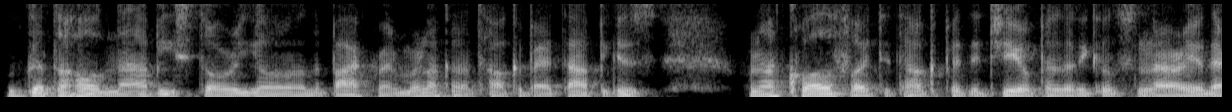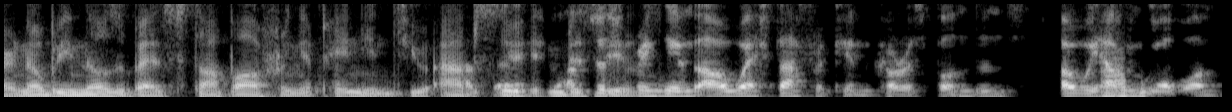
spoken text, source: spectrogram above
We've got the whole Naby story going on in the background. We're not going to talk about that because we're not qualified to talk about the geopolitical scenario there. Nobody knows about it. Stop offering opinions, you absolute I'm just imbeciles. bringing our West African correspondent. Oh, we haven't Um, got one.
